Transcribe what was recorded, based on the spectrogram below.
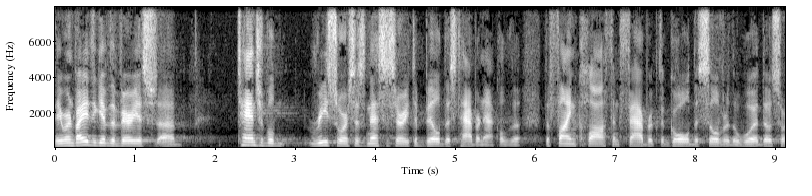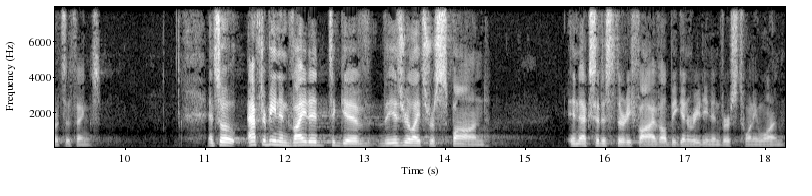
They were invited to give the various uh, tangible resources necessary to build this tabernacle the, the fine cloth and fabric, the gold, the silver, the wood, those sorts of things. And so, after being invited to give, the Israelites respond in Exodus 35. I'll begin reading in verse 21.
